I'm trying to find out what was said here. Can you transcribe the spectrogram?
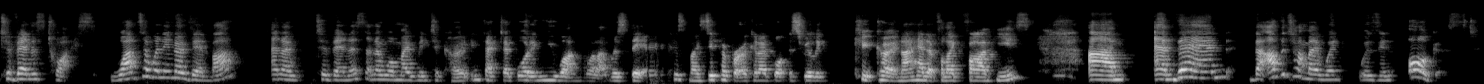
to Venice twice. Once I went in November and I to Venice and I wore my winter coat. In fact, I bought a new one while I was there because my zipper broke and I bought this really cute coat and I had it for like five years. Um, And then the other time I went was in August.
